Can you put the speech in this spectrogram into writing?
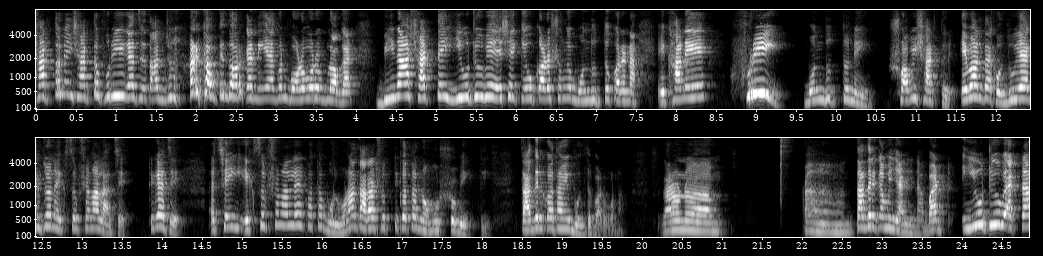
স্বার্থ নেই স্বার্থ ফুরিয়ে গেছে, তার জন্য আর কাউকে দরকার নেই। এখন বড় বড় ব্লগার বিনা স্বার্থে ইউটিউবে এসে কেউ কারোর সঙ্গে বন্ধুত্ব করে না। এখানে ফ্রি বন্ধুত্ব নেই, সবই স্বার্থের এবার দেখো, দুই একজন এক্সেপশনাল আছে, ঠিক আছে? সেই এক্সেপশনালের কথা বলব না, তারা সত্যি কথা নমস্য ব্যক্তি। তাদের কথা আমি বলতে পারব না। কারণ তাদেরকে আমি জানি না। বাট ইউটিউব একটা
